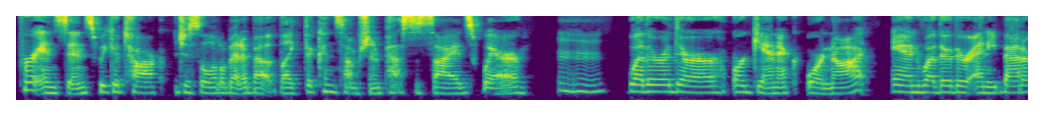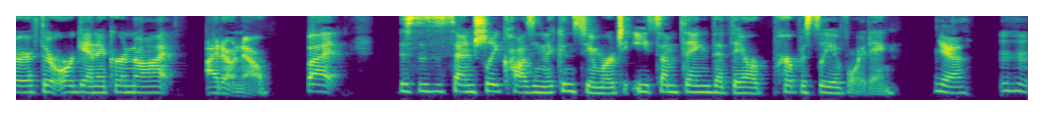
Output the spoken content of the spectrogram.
For instance, we could talk just a little bit about like the consumption of pesticides where hmm whether they're organic or not, and whether they're any better if they're organic or not, I don't know. But this is essentially causing the consumer to eat something that they are purposely avoiding. Yeah. hmm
